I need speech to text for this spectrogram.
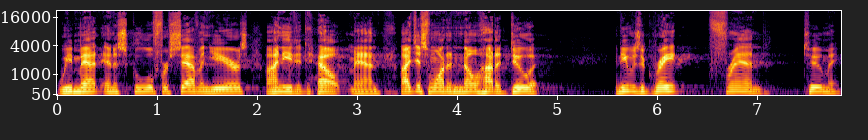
We met in a school for seven years. I needed help, man. I just wanted to know how to do it. And he was a great friend to me.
